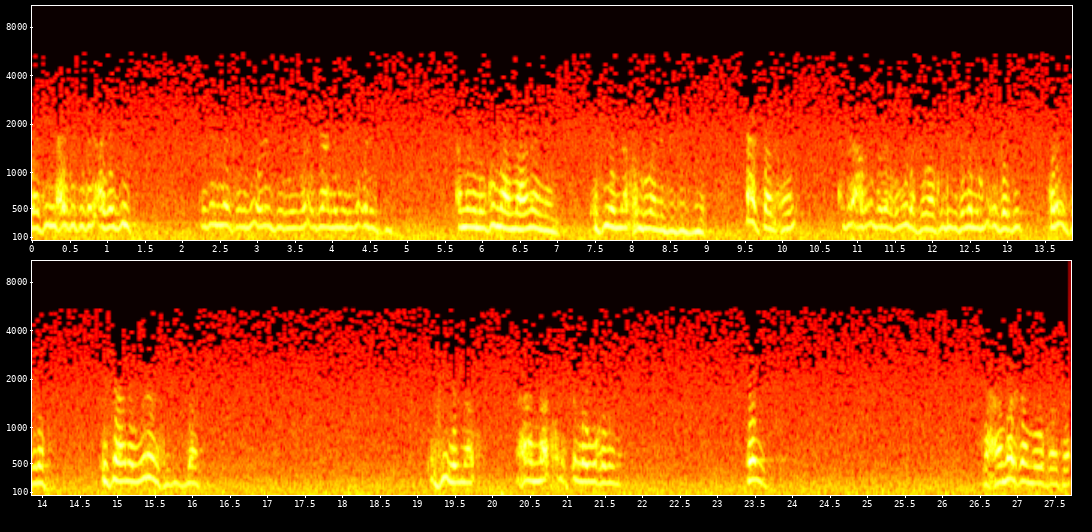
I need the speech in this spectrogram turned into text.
laakiin maxay ku tukan cagajiis idan markaynu oran jirnay waa idaa lagu rigo olaysiis amaynu ku mahmahneenayn esiya naaxunba waa la dedejiya naagtaan xun haddii carruur badan kugu dhasha waa ku dhigi sama lagu bixi kartid hore isaga isahana wareerkiis islaam qabana ayib waxaa marka muuqata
